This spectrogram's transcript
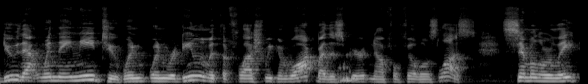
do that when they need to. When when we're dealing with the flesh, we can walk by the Spirit and not fulfill those lusts. Similarly,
